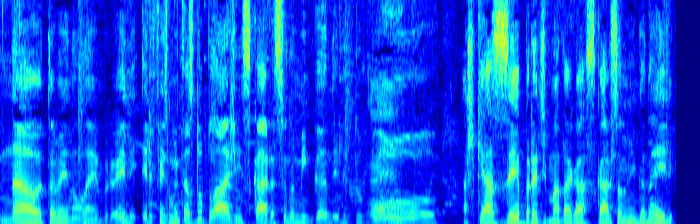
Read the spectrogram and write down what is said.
Não, eu também não lembro. Ele, ele fez muitas dublagens, cara. Se eu não me engano, ele dublou. É? Acho que é a zebra de Madagascar, se eu não me engano, é ele.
